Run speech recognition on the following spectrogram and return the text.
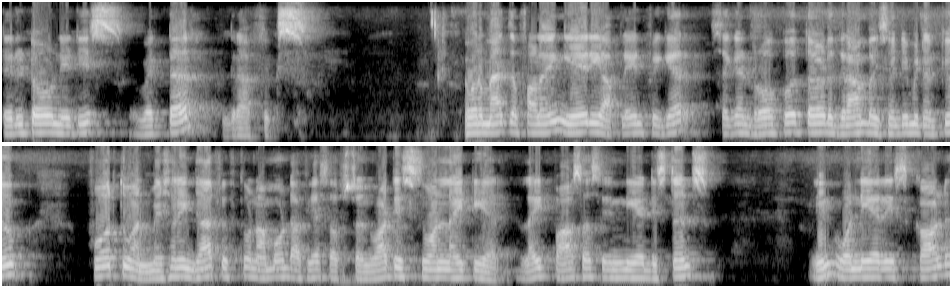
டெரிட்டோனிட்டிஸ் வெக்டர் கிராஃபிக்ஸ் ஒரு match the following area plane figure second rope third gram per centimetre cube fourth one measuring jar fifth one amount of year substance what is one light year light passes in year distance in one year is called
